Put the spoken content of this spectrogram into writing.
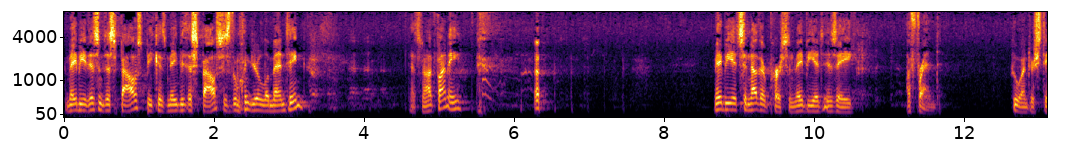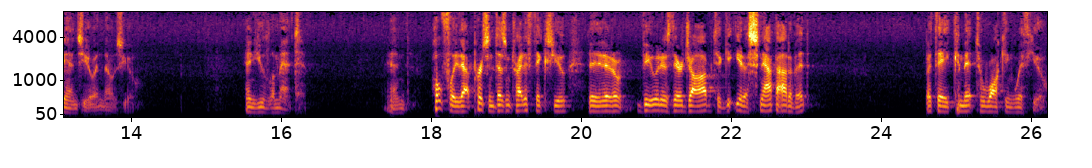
Maybe it isn't a spouse because maybe the spouse is the one you're lamenting. That's not funny. maybe it's another person. Maybe it is a, a friend who understands you and knows you. And you lament. And Hopefully, that person doesn't try to fix you. They don't view it as their job to get you to snap out of it, but they commit to walking with you.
